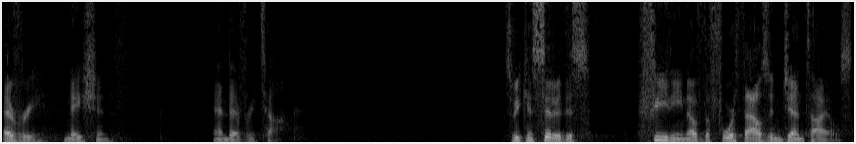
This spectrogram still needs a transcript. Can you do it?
every nation, and every tongue. As we consider this feeding of the 4,000 Gentiles,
